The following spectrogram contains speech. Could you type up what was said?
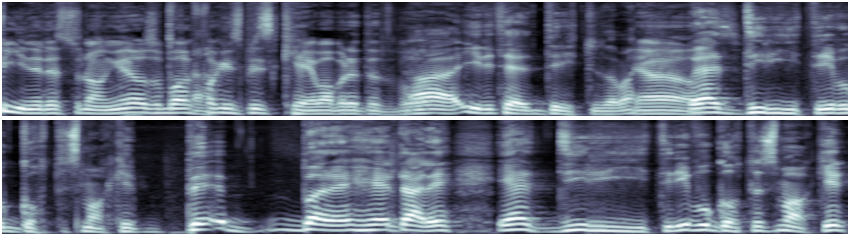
fine restauranter og så bare fucking spist kebab rett etterpå. Ja, irriterer dritten ut av meg. Og jeg driter i hvor godt det smaker. Bare helt ærlig, jeg driter i hvor godt det smaker.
